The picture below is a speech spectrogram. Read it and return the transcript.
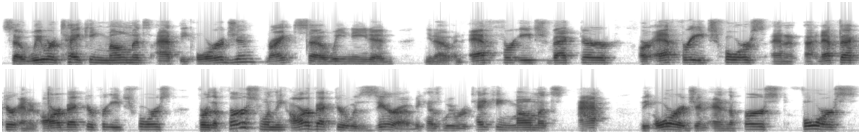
so we were taking moments at the origin, right? So we needed you know an f for each vector or F for each force and an F vector and an R vector for each force. For the first one, the R vector was zero because we were taking moments at the origin and the first force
